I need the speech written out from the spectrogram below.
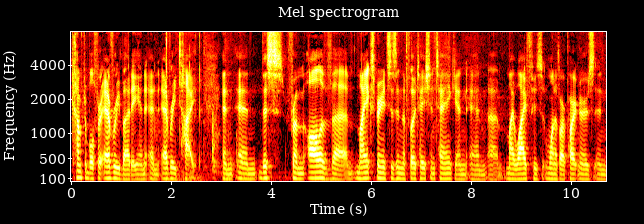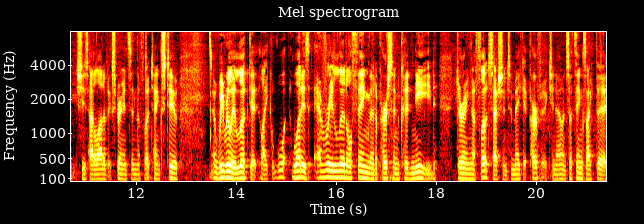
comfortable for everybody and, and every type. And and this from all of uh, my experiences in the flotation tank and and um, my wife, who's one of our partners, and she's had a lot of experience in the float tanks too. And we really looked at like what what is every little thing that a person could need during a float session to make it perfect, you know. And so things like the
